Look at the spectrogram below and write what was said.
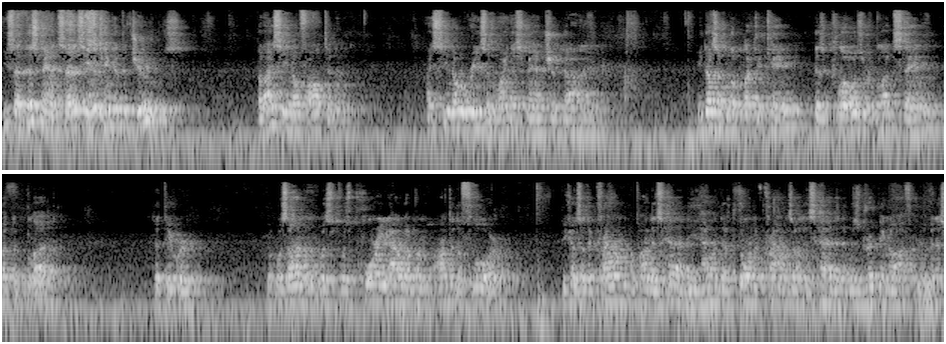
He said, This man says he's king of the Jews. But I see no fault in him. I see no reason why this man should die. He doesn't look like a king. His clothes were blood-stained, but the blood that they were what was on him was, was pouring out of him onto the floor because of the crown upon his head. He had a thorn of crowns on his head and it was dripping off of him. And as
